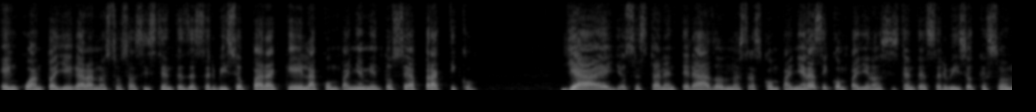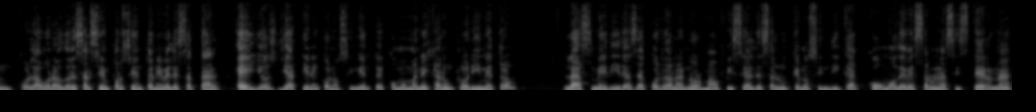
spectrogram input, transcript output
en cuanto a llegar a nuestros asistentes de servicio para que el acompañamiento sea práctico. Ya ellos están enterados, nuestras compañeras y compañeros asistentes de servicio, que son colaboradores al 100% a nivel estatal, ellos ya tienen conocimiento de cómo manejar un clorímetro, las medidas de acuerdo a la norma oficial de salud que nos indica cómo debe estar una cisterna,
